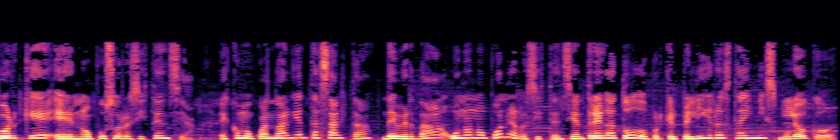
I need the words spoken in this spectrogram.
porque eh, no puso resistencia. Es como cuando alguien te asalta, de verdad uno no pone resistencia, entrega todo porque el peligro está ahí mismo. Loco,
